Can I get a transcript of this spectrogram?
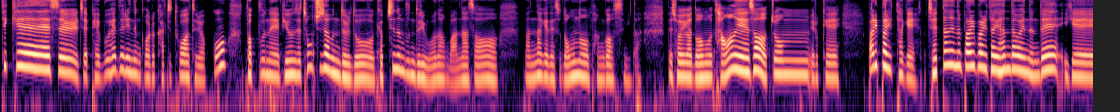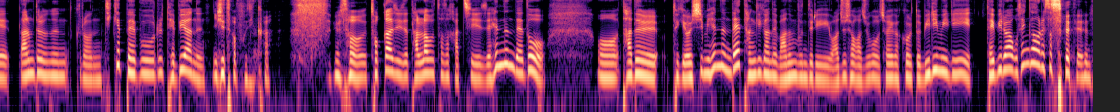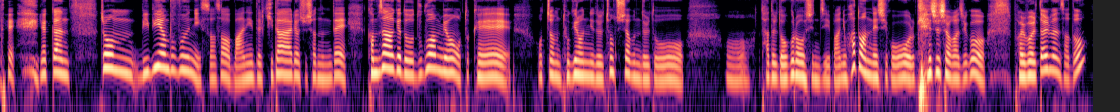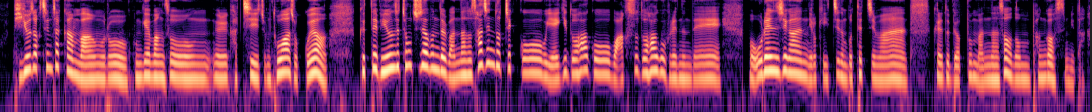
티켓을 이제 배부해드리는 거를 같이 도와드렸고 덕분에 비욘세 청취자분들도 겹치는 분들이 워낙 많아서 만나게 돼서 너무너무 반가웠습니다. 근데 저희가 너무 당황해서 좀 이렇게 빠릿빠릿하게 제 딴에는 빠릿빠릿하게 한다고 했는데 이게 나름대로는 그런 티켓 배부를 대비하는 일이다 보니까. 그래서 저까지 이제 달라붙어서 같이 이제 했는데도 어, 다들 되게 열심히 했는데 단기간에 많은 분들이 와주셔가지고 저희가 그걸 또 미리미리 데뷔를 하고 생각을 했었어야 되는데 약간 좀 미비한 부분이 있어서 많이들 기다려 주셨는데 감사하게도 누구 한 명 어떻게 어쩜 독일 언니들 청취자분들도 어, 다들 너그러우신지 많이 화도 안 내시고 이렇게 해주셔가지고 벌벌 떨면서도 비교적 침착한 마음으로 공개 방송을 같이 좀 도와줬고요. 그때 비욘세 청취자분들 만나서 사진도 찍고 뭐 얘기도 하고 뭐 악수도 하고 그랬는데 뭐 오랜 시간 이렇게 있지는 못했지만 그래도 몇 분 만나서 너무 반가웠습니다.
